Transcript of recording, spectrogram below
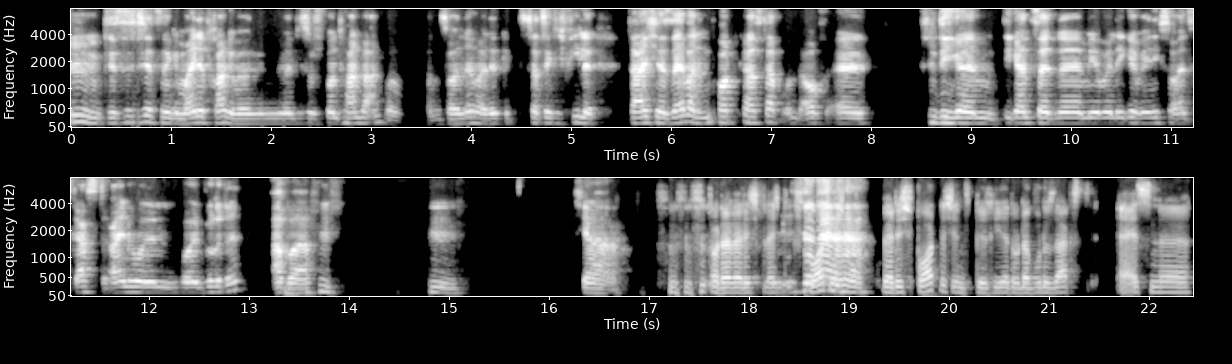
Hm, das ist jetzt eine gemeine Frage, wenn wir die so spontan beantworten sollen, ne? weil da gibt es tatsächlich viele. Da ich ja selber einen Podcast habe und auch äh, die, ähm, die ganze Zeit äh, mir überlege, wen ich so als Gast reinholen wollen würde. Aber, hm, hm, tja. Oder werde ich vielleicht sportlich, werde ich sportlich inspiriert oder wo du sagst, er ist eine,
